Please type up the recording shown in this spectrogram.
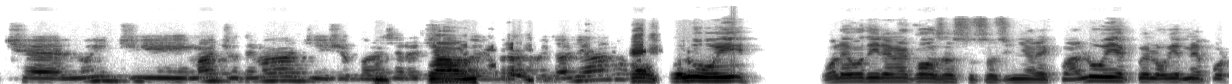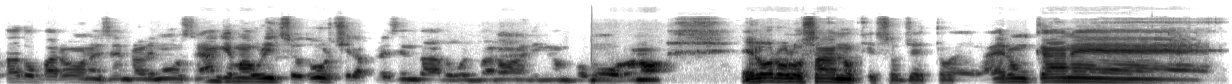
c'è Luigi Maggio De Maggi, dice buonasera ciao, il bracco italiano. Ecco lui, volevo dire una cosa su questo signore qua. Lui è quello che mi ha portato Barone sempre alle mostre. Anche Maurizio Turci l'ha presentato quel Barone di Campomolo, no? E loro lo sanno che soggetto era. Era un cane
